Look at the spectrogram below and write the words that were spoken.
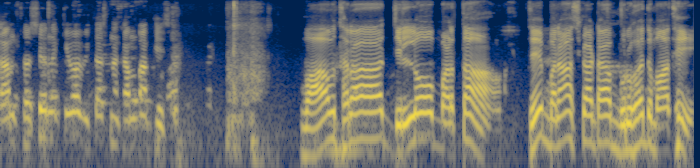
કામ થશે અને કેવા વિકાસના કામ બાકી છે? વાવથરા જિલ્લો મળતા જે બનાસકાંઠા બૃહદમાંથી.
